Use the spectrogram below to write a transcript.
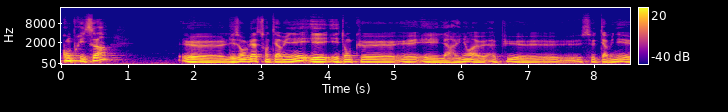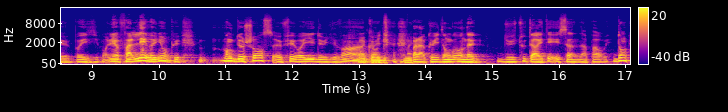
compris ça, euh, les Anglais sont terminés et, donc euh, et, la réunion a, pu euh, se terminer positivement. enfin, les réunions ont pu. Manque de chance, février 2020. donc, COVID, Voilà, Covid. Donc on a dû tout arrêter et ça n'a pas. Donc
